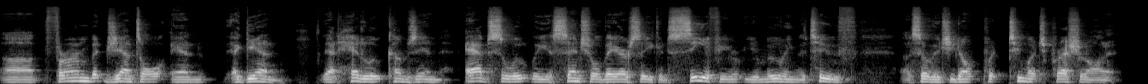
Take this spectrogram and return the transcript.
uh, firm but gentle, and again, that head loupe comes in absolutely essential there so you can see if you're, you're moving the tooth uh, so that you don't put too much pressure on it.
